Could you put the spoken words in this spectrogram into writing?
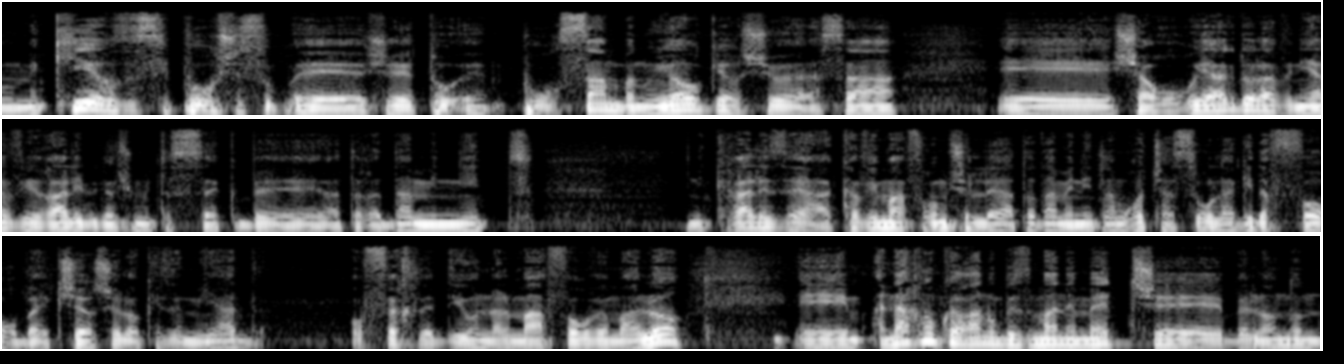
מכיר, זה סיפור שסופ- אה, שפורסם בניו יורקר, שעשה אה, שערורייה גדולה ונהיה ויראלי בגלל שהוא מתעסק בהטרדה מינית. נקרא לזה הקווים האפורים של הטרדה מינית, למרות שאסור להגיד אפור בהקשר שלו, כי זה מיד הופך לדיון על מה אפור ומה לא. אה, אנחנו קראנו בזמן אמת שבלונדון,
